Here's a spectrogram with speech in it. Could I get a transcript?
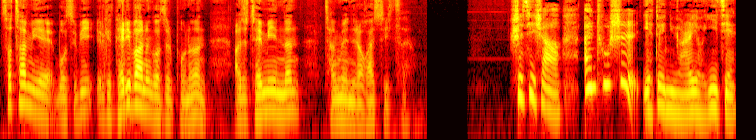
서참이의모습이이렇게대립하는것을보는아주재미있는장면이라고할수있어요 实际上，安初世也对女儿有意见。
